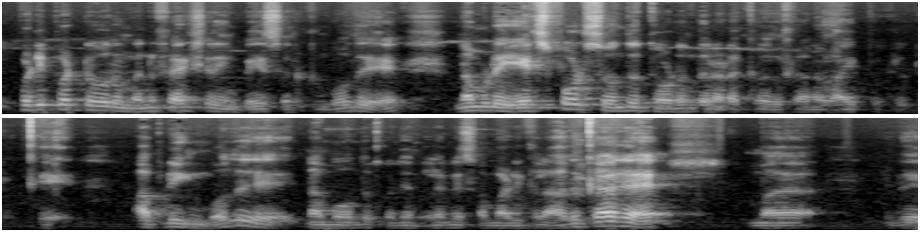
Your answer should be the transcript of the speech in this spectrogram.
இப்படிப்பட்ட ஒரு மேனுஃபேக்சரிங் பேஸ் இருக்கும்போது நம்முடைய எக்ஸ்போர்ட்ஸ் வந்து தொடர்ந்து நடக்கிறதுக்கான வாய்ப்புகள் இருக்கு. அப்படிங்கும்போது நம்ம வந்து கொஞ்சம் நிலைமை சமாளிக்கலாம். அதுக்காக இது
